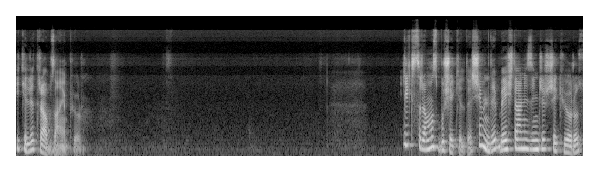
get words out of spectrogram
ikili trabzan yapıyorum. İlk sıramız bu şekilde. Şimdi 5 tane zincir çekiyoruz.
